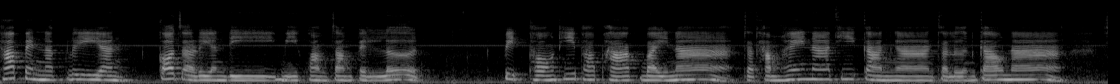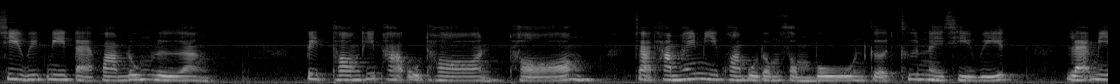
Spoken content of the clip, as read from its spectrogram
ถ้าเป็นนักเรียน ก็จะเรียนดี มีความจำเป็นเลิศ ปิดทองที่พระพักใบหน้า จะทำให้หน้าที่การงานเจริญก้าวหน้า ชีวิตมีแต่ความรุ่งเรือง ปิดทองที่พระอุทธรท้อง จะทำให้มีความอุดมสมบูรณ์เกิดขึ้นในชีวิต และมี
